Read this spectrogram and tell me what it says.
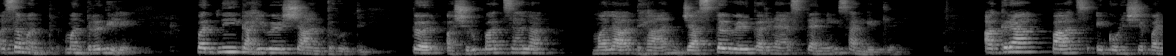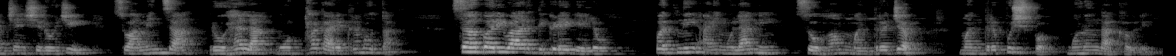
असं मंत्र मंत्र दिले. पत्नी काही वेळ शांत होती. तर अश्रुपात झाला. मला ध्यान जास्त वेळ करण्यास त्यांनी सांगितले. अकरा पाच एकोणीसशे पंच्याऐंशी रोजी स्वामींचा रोह्याला मोठा कार्यक्रम होता. सहपरिवार तिकडे गेलो. पत्नी आणि मुलांनी सोहम मंत्रजप मंत्रपुष्प म्हणून दाखवले.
